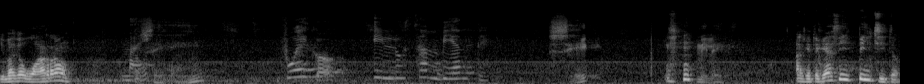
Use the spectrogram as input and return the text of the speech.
Y va que guarro. Mike, ¿Sí? fuego y luz ambiente. ¿Sí? Milady. A que te quedas sin pinchito.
